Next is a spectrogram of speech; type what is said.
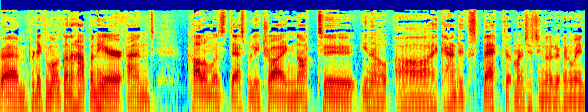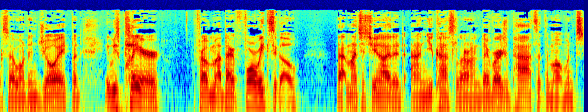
um, predicting what was going to happen here, and Colin was desperately trying not to, you know, oh, I can't expect that Manchester United are going to win because I won't enjoy it. But it was clear from about four weeks ago that Manchester United and Newcastle are on divergent paths at the moment.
